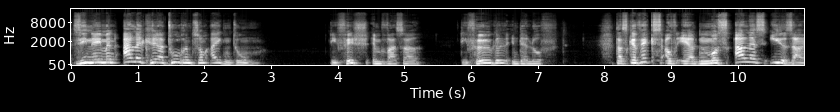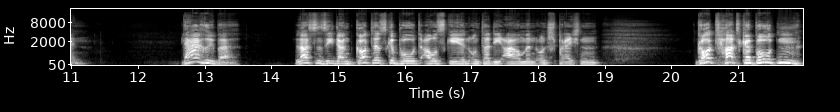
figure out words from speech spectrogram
Sie nehmen alle Kreaturen zum Eigentum. Die Fisch im Wasser, die Vögel in der Luft, das Gewächs auf Erden muss alles ihr sein. Darüber lassen sie dann Gottes Gebot ausgehen unter die Armen und sprechen, Gott hat geboten,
